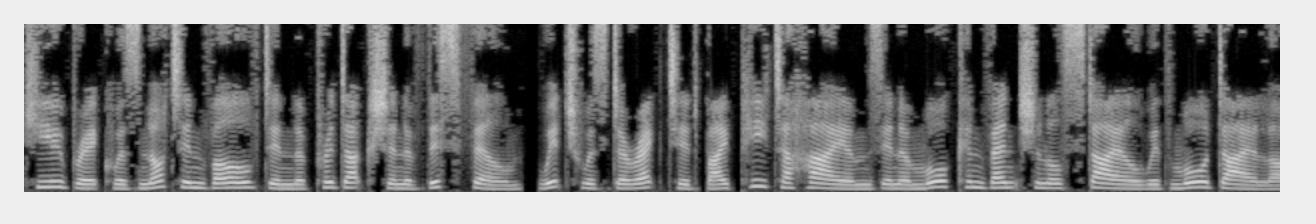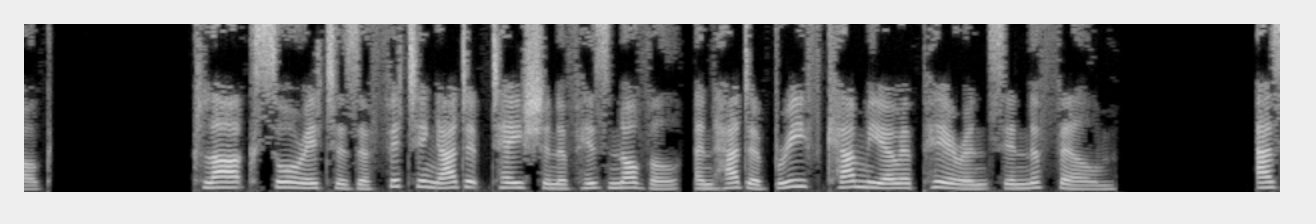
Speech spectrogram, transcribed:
Kubrick was not involved in the production of this film, which was directed by Peter Hyams in a more conventional style with more dialogue. Clarke saw it as a fitting adaptation of his novel, and had a brief cameo appearance in the film. As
